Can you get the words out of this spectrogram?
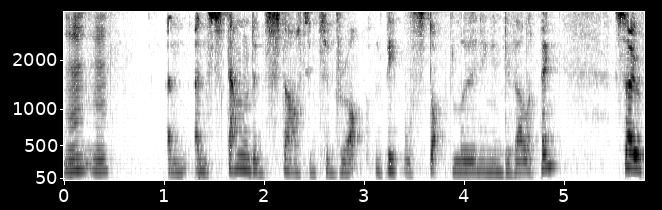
mm and and standards started to drop, and people stopped learning and developing. So,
